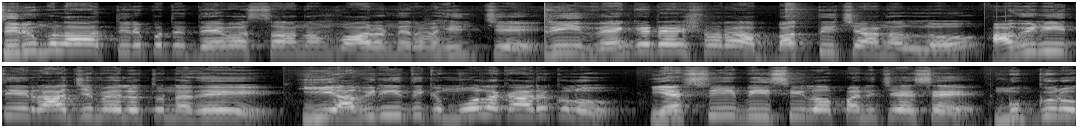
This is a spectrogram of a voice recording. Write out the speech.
తిరుమల తిరుపతి దేవస్థానం వారు నిర్వహించే శ్రీ వెంకటేశ్వర భక్తి ఛానల్లో అవినీతి రాజ్యమేలుతున్నది. ఈ అవినీతికి మూల కారకులు SVBC పనిచేసే ముగ్గురు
